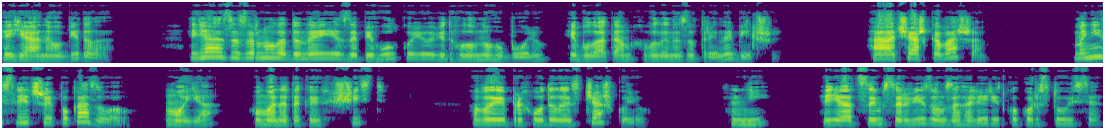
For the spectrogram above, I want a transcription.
Я не обідала. Я зазирнула до неї за пігулкою від головного болю і була там хвилини зо три не більше. А чашка ваша? Мені слідчий показував моя, у мене таких шість. Ви приходили з чашкою? Ні. Я цим сервізом взагалі рідко користуюся.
